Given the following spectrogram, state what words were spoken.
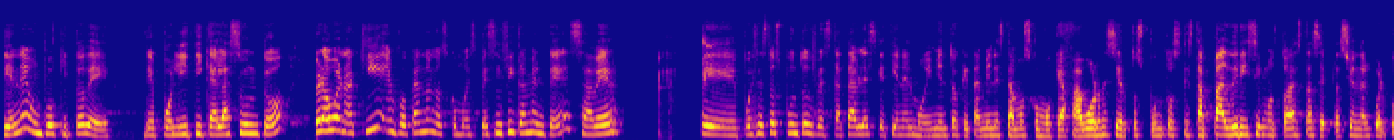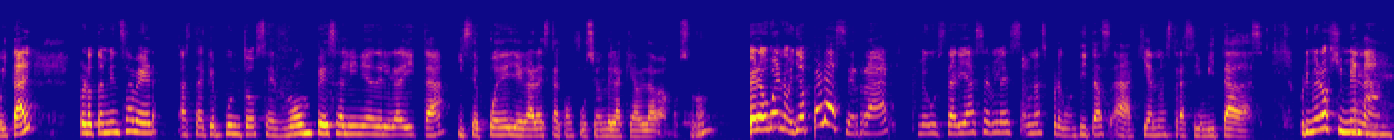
tiene un poquito de, de política el asunto, pero bueno, aquí enfocándonos como específicamente, saber eh, pues estos puntos rescatables que tiene el movimiento, que también estamos como que a favor de ciertos puntos, que está padrísimo toda esta aceptación al cuerpo y tal, pero también saber hasta qué punto se rompe esa línea delgadita y se puede llegar a esta confusión de la que hablábamos, ¿no? Pero bueno, ya para cerrar, me gustaría hacerles unas preguntitas aquí a nuestras invitadas. Primero, Jimena, mm.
